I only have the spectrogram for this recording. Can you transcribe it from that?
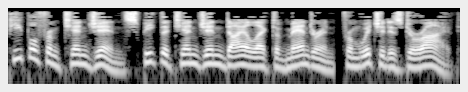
People from Tianjin speak the Tianjin dialect of Mandarin, from which it is derived.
